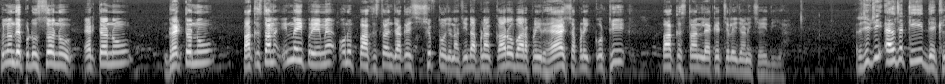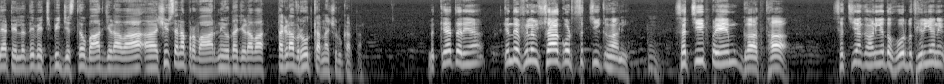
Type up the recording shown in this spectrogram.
ਫਿਲਮ ਦੇ ਪ੍ਰੋਡਿਊਸਰ ਨੂੰ ਐਕਟਰ ਨੂੰ ਡਾਇਰੈਕਟਰ ਨੂੰ ਪਾਕਿਸਤਾਨ ਇੰਨਾ ਹੀ ਪ੍ਰੇਮ ਹੈ, ਉਹਨੂੰ ਪਾਕਿਸਤਾਨ ਜਾ ਕੇ ਸ਼ਿਫਟ ਹੋ ਜਾਣਾ ਚਾਹੀਦਾ। ਆਪਣਾ ਕਾਰੋਬਾਰ, ਆਪਣੀ ਰਹਿائش ਆਪਣੀ ਕੋਠੀ ਪਾਕਿਸਤਾਨ ਲੈ ਕੇ ਚਲੇ ਜਾਣੀ ਚਾਹੀਦੀ ਹੈ। ਰਜੀਵ ਜੀ, ਇਹੋ ਜਿਹਾ ਕੀ ਦੇਖ ਲਿਆ ਟੇਲਰ ਦੇ ਵਿੱਚ ਵੀ ਜਿਸ ਤੋਂ ਬਾਅਦ ਜਿਹੜਾ ਵਾ ਸ਼ਿਵ ਸੈਨਾ ਪਰਿਵਾਰ ਨੇ ਉਹਦਾ ਜਿਹੜਾ ਵਾ ਤਗੜਾ ਵਿਰੋਧ ਕਰਨਾ ਸ਼ੁਰੂ ਕਰਤਾ? ਮੈਂ ਕਹਿ ਤਾਂ ਰਿਹਾ, ਕਹਿੰਦੇ ਫਿਲਮ ਸ਼ਾਹਕੋਟ ਸੱਚੀ ਕਹਾਣੀ। ਸੱਚੀ ਪ੍ਰੇਮ ਗਾਥਾ। ਸੱਚੀਆਂ ਕਹਾਣੀਆਂ ਤਾਂ ਹੋਰ ਬਥੇਰੀਆਂ ਨੇ,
